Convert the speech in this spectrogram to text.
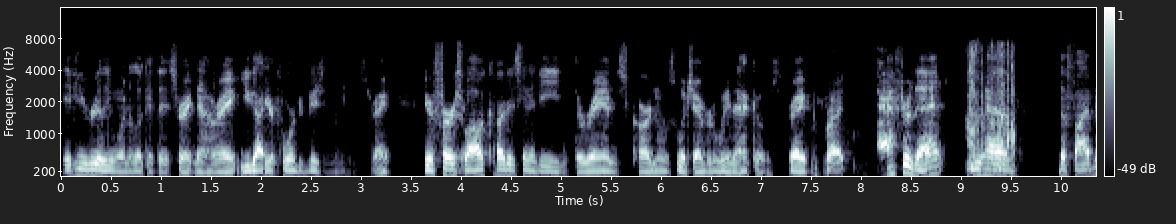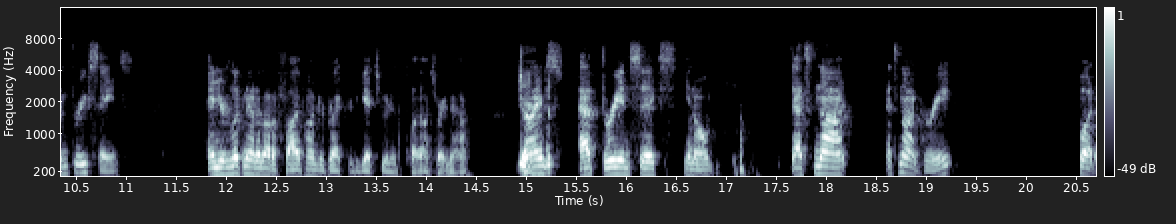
if you really want to look at this right now, right? You got your four division leaders, right? Your first wild card is going to be the Rams, Cardinals, whichever way that goes, right? Right. After that, you have the five and three Saints, and you're looking at about a 500 record to get you into the playoffs right now. Giants at three and six, you know, that's not that's not great. But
